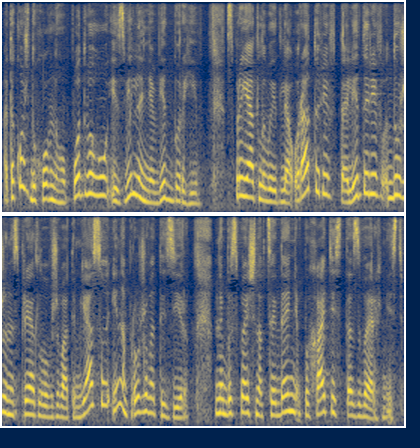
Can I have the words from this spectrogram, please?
а також духовного подвигу і звільнення від боргів. Сприятливий для ораторів та лідерів, дуже несприятливо вживати м'ясо і напружувати зір. Небезпечна в цей день пихатість та зверхність.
